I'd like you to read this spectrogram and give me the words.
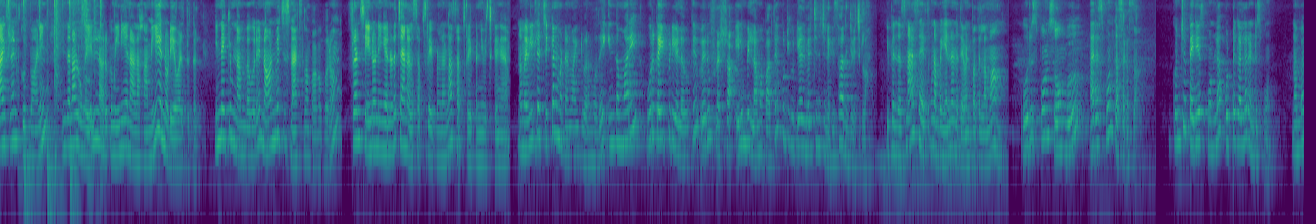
ஹாய் ஃப்ரெண்ட்ஸ் குட் மார்னிங் இந்த நாள் உங்கள் எல்லாருக்கும் இனிய நாளாக அமைய என்னுடைய வாழ்த்துக்கள். இன்றைக்கும் நம்ம ஒரு நான்வெஜ் ஸ்நாக்ஸ் தான் பார்க்க போகிறோம் ஃப்ரெண்ட்ஸ் இன்னும் நீங்கள் என்னோட சேனலை சப்ஸ்கிரைப் பண்ணலன்னா சப்ஸ்கிரைப் பண்ணி வச்சுக்கோங்க. நம்ம வீட்டில் சிக்கன் மட்டன் வாங்கிட்டு வரும்போது இந்த மாதிரி ஒரு கைப்பிடி அளவுக்கு வெறும் ஃப்ரெஷ்ஷாக எலும்பு இல்லாமல் பார்த்து குட்டி குட்டியாக அது மாதிரி சின்ன சின்ன பீஸாக அரிஞ்சு வச்சுக்கலாம். இப்போ இந்த ஸ்நாக்ஸ் செய்கிறதுக்கு நம்ம என்னென்ன தேவைன்னு பார்த்துடலாமா? ஒரு ஸ்பூன் சோம்பு அரை ஸ்பூன் கசகசா. கொஞ்சம் பெரிய ஸ்பூனில் பொட்டுக்கல்ல ரெண்டு ஸ்பூன் நம்ம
